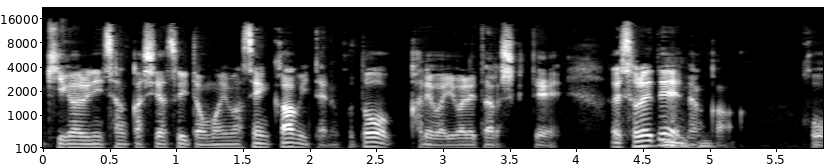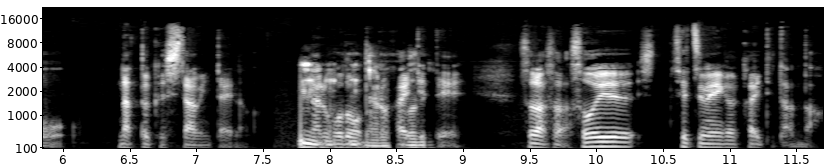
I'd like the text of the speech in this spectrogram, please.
気軽に参加しやすいと思いませんか？みたいなことを彼は言われたらしくて、でそれでうん。なんか、こう、納得したみたいな。うん。なるほど、とか書いてて、そらそら、そういう説明が書いてたんだ。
